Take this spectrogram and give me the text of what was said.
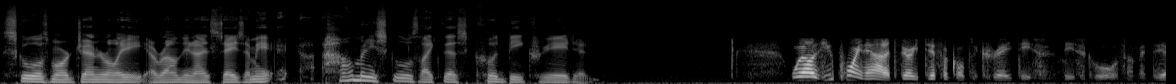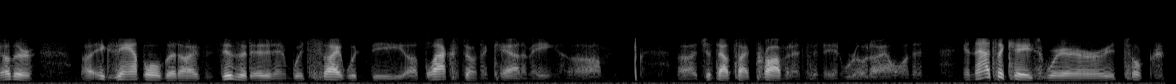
schools more generally around the United States? I mean, how many schools like this could be created? Well, as you point out, it's very difficult to create these these schools. I mean, the other uh, example that I've visited and would cite would be uh, Blackstone Academy, um, uh, just outside Providence in, in Rhode Island, and and that's a case where it took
